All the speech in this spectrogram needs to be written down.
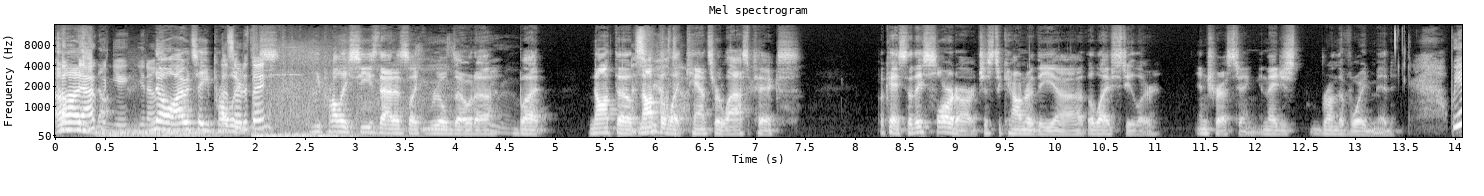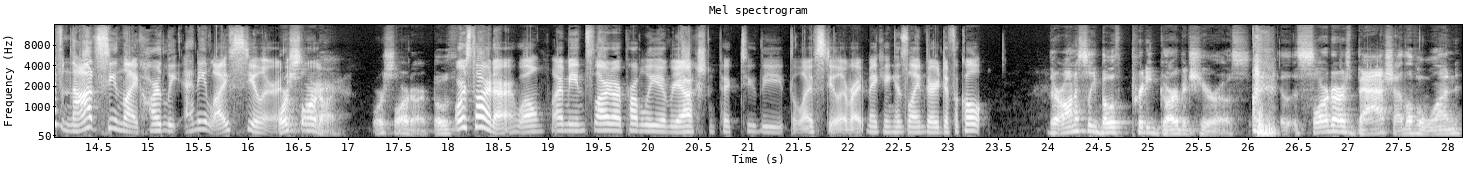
Come uh, back no, when you you know. no, I would say he probably sort of thing? he probably sees that as like real Dota, but not the As not the like Dota. cancer last picks. Okay, so they Slardar just to counter the uh the life stealer. Interesting. And they just run the void mid. We have not seen like hardly any life stealer Or. Slardar. Or Slardar. Both Or Slardar. Well, I mean, Slardar probably a reaction pick to the the life stealer, right? Making his lane very difficult. they're honestly both pretty garbage heroes. Uh, Slardar's bash at level one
